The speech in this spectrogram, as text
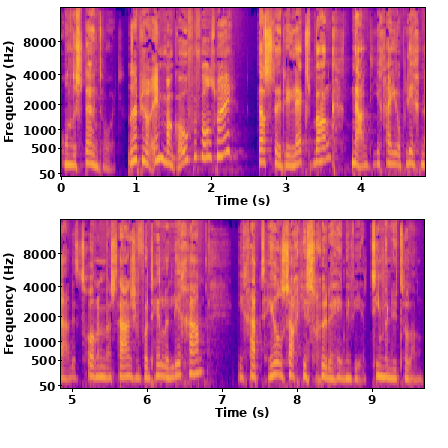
ondersteund wordt. Dan heb je nog één bank over volgens mij. Dat is de relaxbank. Nou, die ga je op liggen. Nou, dit is gewoon een massage voor het hele lichaam. Die gaat heel zachtjes schudden heen en weer. Tien minuten lang.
